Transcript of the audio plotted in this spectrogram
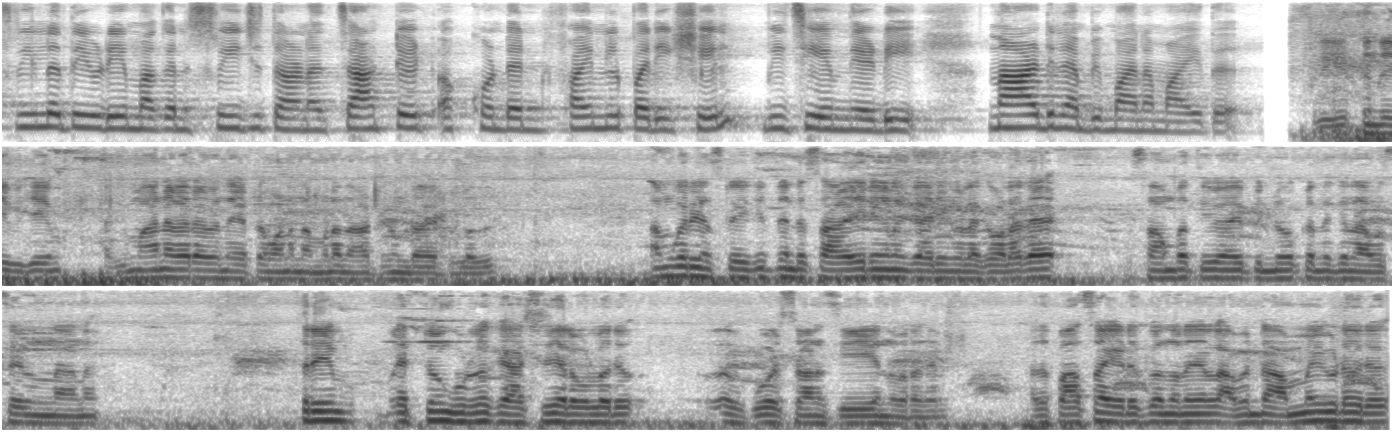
ശ്രീലതയുടെയും മകൻ ശ്രീജിത്താണ് ചാർട്ടേഡ് അക്കൗണ്ടന്റ് ഫൈനൽ പരീക്ഷയിൽ വിജയം നേടി നാടിന് അഭിമാനമായത്. ശ്രീജിത്തിന്റെ വിജയം അഭിമാനകരമായ നേട്ടമാണ് നമ്മുടെ നാട്ടിലുണ്ടായിട്ടുള്ളത്. നമുക്കറിയാം ശ്രീജിത്തിന്റെ സാഹചര്യങ്ങളും കാര്യങ്ങളൊക്കെ വളരെ സാമ്പത്തികമായി പിന്നോക്കം നിൽക്കുന്ന അവസ്ഥയിൽ നിന്നാണ് ഇത്രയും ഏറ്റവും കൂടുതൽ ക്യാഷ് ചെലവുള്ളൊരു കോഴ്സാണ് സി എന്ന് പറഞ്ഞാൽ. അത് പാസ്സായി എടുക്കുക എന്ന് പറഞ്ഞാൽ അവന്റെ അമ്മയുടെ ഒരു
